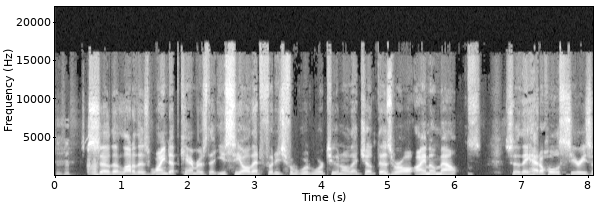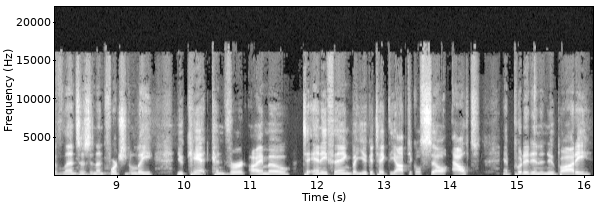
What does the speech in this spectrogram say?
Mhm. Uh-huh. So that a lot of those wind up cameras that you see all that footage from World War II and all that junk, those were all Eyemo mounts. So they had a whole series of lenses, and unfortunately, you can't convert Eyemo to anything, but you could take the optical cell out and put it in a new body.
